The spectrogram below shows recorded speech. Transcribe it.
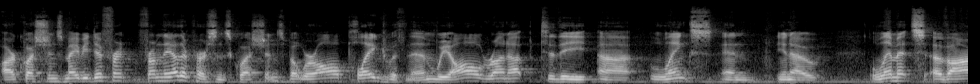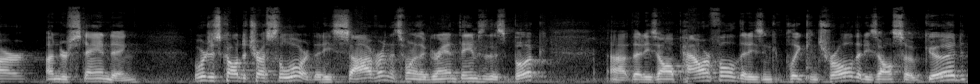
our questions may be different from the other person's questions, but we're all plagued with them. We all run up to the uh, links and, you know, limits of our understanding. We're just called to trust the Lord, that He's sovereign. That's one of the grand themes of this book. Uh, that He's all powerful, that He's in complete control, that He's also good.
